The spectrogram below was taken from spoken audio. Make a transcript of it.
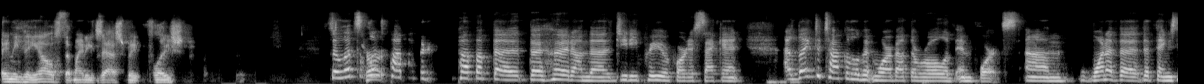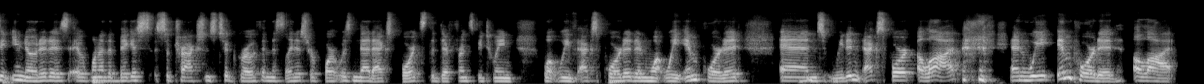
anything else that might exacerbate inflation. So let's sure. let's pop up pop up the, the hood on the GDP report a second, I'd like to talk a little bit more about the role of imports. Um, one of the, the things that you noted is uh, one of the biggest subtractions to growth in this latest report was net exports, the difference between what we've exported and what we imported. And we didn't export a lot and we imported a lot.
